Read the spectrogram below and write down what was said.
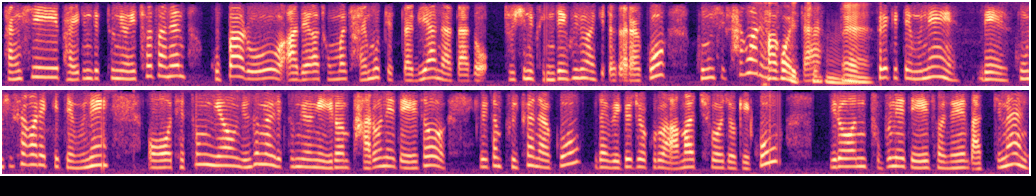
당시 바이든 대통령의 처사는 곧바로, 아, 내가 정말 잘못했다, 미안하다, 너, 두시는 굉장히 훌륭한 기자다라고 공식 사과를 사과했죠. 했습니다. 음. 예. 그랬기 때문에, 네, 공식 사과를 했기 때문에, 어, 대통령, 윤석열 대통령의 이런 발언에 대해서 일단 불편하고, 그 다음 외교적으로 아마추어적이고, 이런 부분에 대해서는 맞지만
